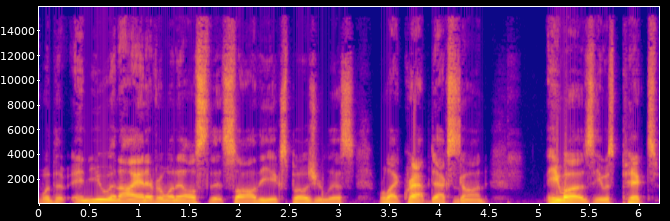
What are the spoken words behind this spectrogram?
with the, and you and I and everyone else that saw the exposure list were like, "Crap, Dax is gone." He was. He was picked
